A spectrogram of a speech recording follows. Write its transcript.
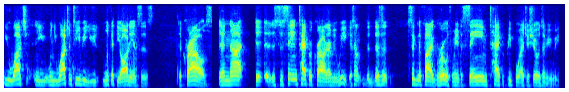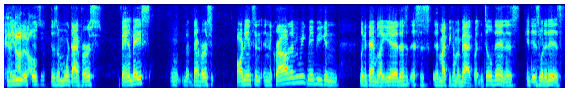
you watch you, when you watch on TV, you look at the audiences, the crowds. They're not. It's the same type of crowd every week. It's not, it doesn't signify growth when you have the same type of people at your shows every week. Yeah, Maybe if there's a, there's a more diverse fan base, mm, diverse audience in, in the crowd every week, maybe you can look at that and be like, yeah, this, this is it might be coming back. But until then, it's, it is what it is.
